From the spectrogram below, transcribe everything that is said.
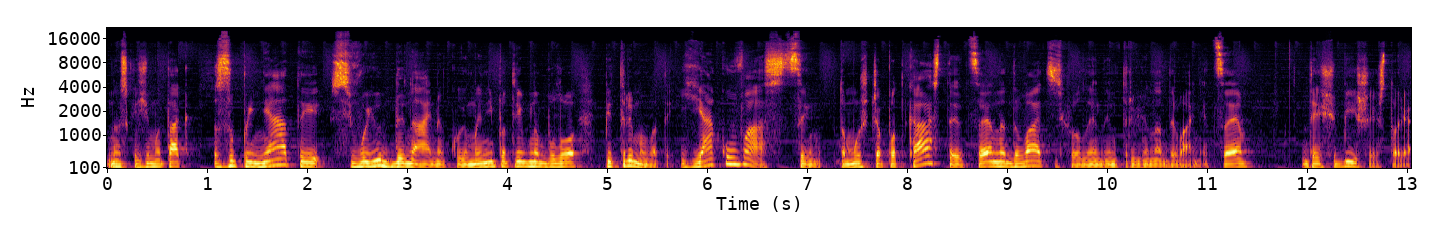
ну скажімо так. Зупиняти свою динаміку, і мені потрібно було підтримувати. Як у вас з цим? Тому що подкасти це не 20 хвилин інтерв'ю на дивані, це дещо більша історія.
